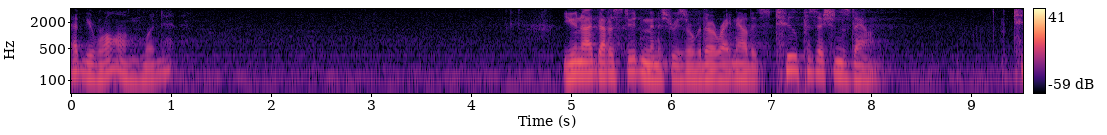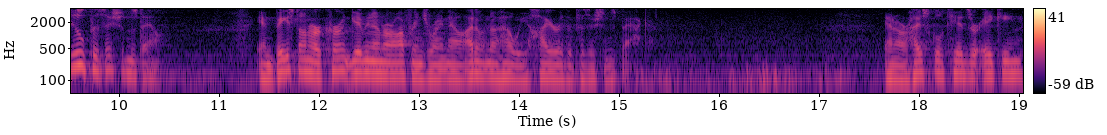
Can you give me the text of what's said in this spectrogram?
that'd be wrong, wouldn't it? You and I've got a student ministries over there right now that's two positions down. Two positions down. And based on our current giving and our offerings right now, I don't know how we hire the positions back and our high school kids are aching,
